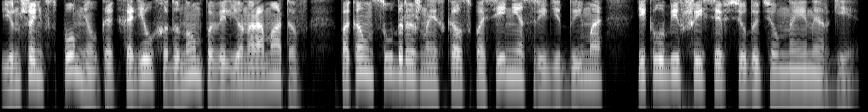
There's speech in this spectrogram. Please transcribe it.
Юншень вспомнил, как ходил ходуном павильон ароматов, пока он судорожно искал спасения среди дыма и клубившейся всюду темной энергии.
